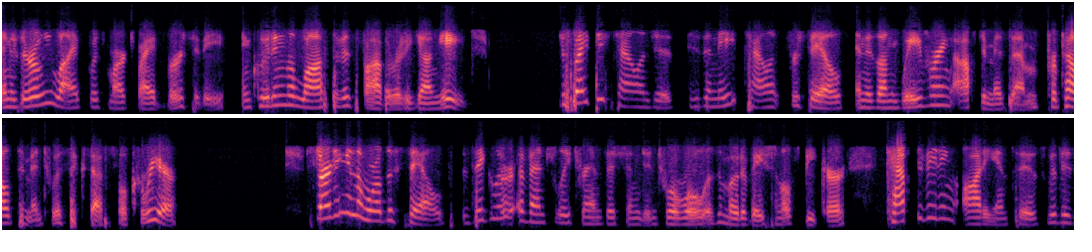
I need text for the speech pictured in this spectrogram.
and his early life was marked by adversity, including the loss of his father at a young age. Despite these challenges, his innate talent for sales and his unwavering optimism propelled him into a successful career. Starting in the world of sales, Ziglar eventually transitioned into a role as a motivational speaker, captivating audiences with his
